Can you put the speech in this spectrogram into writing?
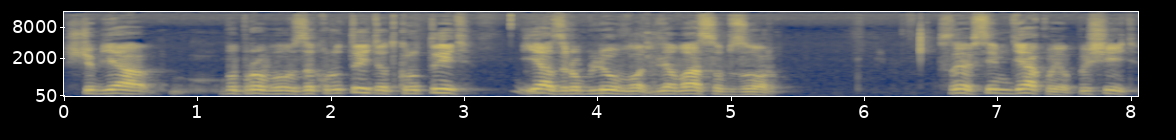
щоб я попробував закрутити, відкрутити. Я зроблю для вас обзор. Все, всім дякую, пишіть.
